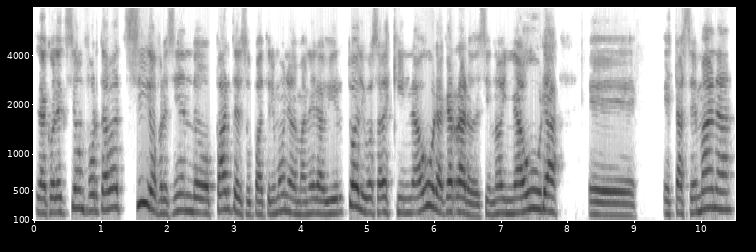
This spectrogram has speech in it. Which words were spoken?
la colección Fortabat sigue ofreciendo parte de su patrimonio de manera virtual y vos sabés que inaugura, qué raro decir, ¿no? Inaugura eh, esta semana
